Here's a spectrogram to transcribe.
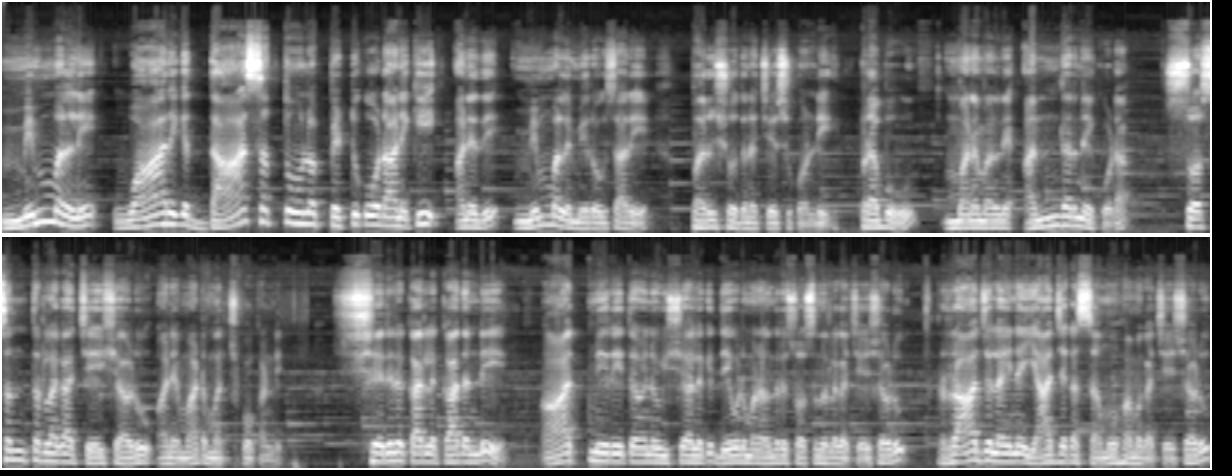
మిమ్మల్ని వారికి దాసత్వంలో పెట్టుకోవడానికి అనేది మిమ్మల్ని మీరు ఒకసారి పరిశోధన చేసుకోండి. ప్రభు మనమల్ని అందరినీ కూడా స్వతంత్రులుగా చేశాడు అనే మాట మర్చిపోకండి. శరీర కార్యాలు కాదండి ఆత్మీయరీతమైన విషయాలకి దేవుడు మనందరూ స్వతంత్రులుగా చేశాడు. రాజులైన యాజక సమూహముగా చేశాడు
